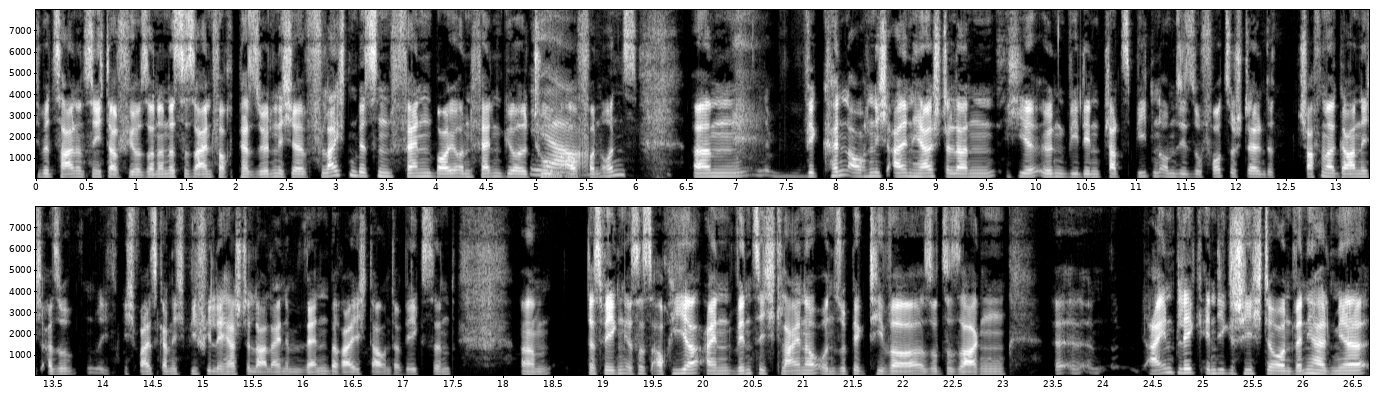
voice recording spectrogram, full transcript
die bezahlen uns nicht dafür, sondern das ist einfach persönliche, vielleicht ein bisschen Fanboy und Fangirl-Tum ja. auch von uns. Ähm, wir können auch nicht allen Herstellern hier irgendwie den Platz bieten, um sie so vorzustellen. Das schaffen wir gar nicht. Also ich, ich weiß gar nicht, wie viele Hersteller allein im Van-Bereich da unterwegs sind. Ähm, deswegen ist es auch hier ein winzig kleiner und subjektiver sozusagen äh, Einblick in die Geschichte. Und wenn ihr halt mehr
